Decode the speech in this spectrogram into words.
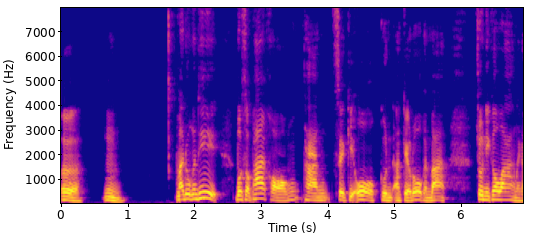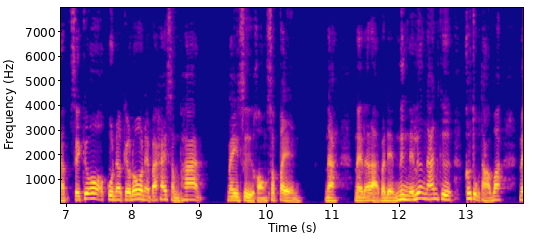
เออ อืมมาดูกันที่บทสัมภาษณ์ของทางเซกิโอกุนอาเกโรกันบ้าง ช่วงนี้ก็ว่างนะครับเซกิโอกุนอาเกโรเนี่ยไปให้สัมภาษณ์ในสื่อของสเปนนะในหลายๆประเด็นหนึ่งในเรื่องนั้นคือเขาถูกถามว่าใน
